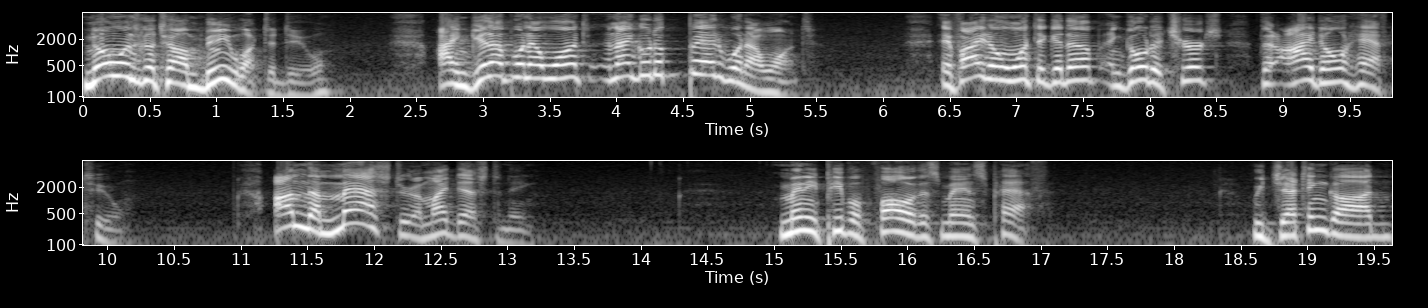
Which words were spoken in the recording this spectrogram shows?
No one's going to tell me what to do. I can get up when I want and I go to bed when I want. If I don't want to get up and go to church, then I don't have to. I'm the master of my destiny. Many people follow this man's path, rejecting God,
